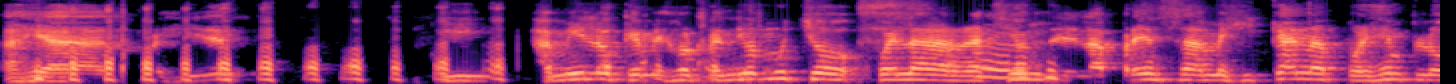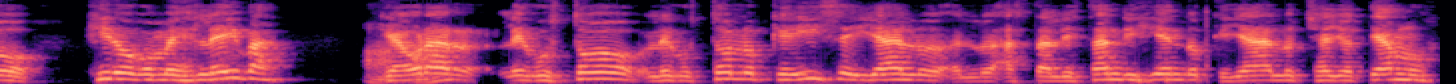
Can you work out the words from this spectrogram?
hacia el presidente. Y a mí lo que me sorprendió mucho fue la reacción de la prensa mexicana, por ejemplo, Giro Gómez Leiva, que Ajá. ahora le gustó, le gustó lo que hice y ya lo, lo, hasta le están diciendo que ya lo chayoteamos.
